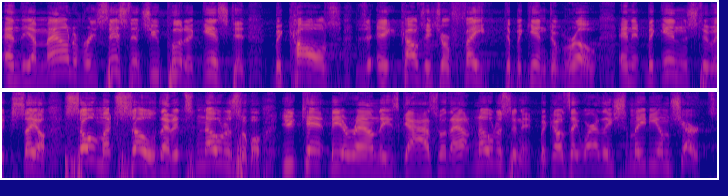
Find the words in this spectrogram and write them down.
and the amount of resistance you put against it because it causes your faith to begin to grow and it begins to excel. So much so that it's noticeable. You can't be around these guys without noticing it because they wear these medium shirts.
